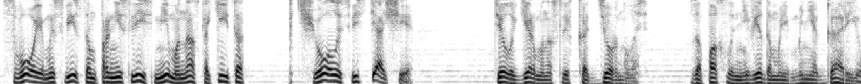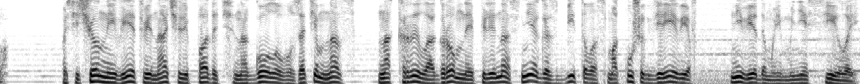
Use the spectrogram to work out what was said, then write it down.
С воем и свистом пронеслись мимо нас какие-то пчелы свистящие. Тело Германа слегка дернулось. Запахло неведомой мне гарью. Посеченные ветви начали падать на голову, затем нас накрыла огромная пелена снега, сбитого с макушек деревьев неведомой мне силой,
